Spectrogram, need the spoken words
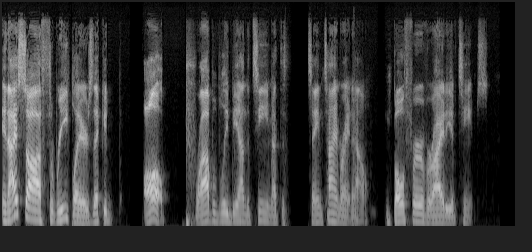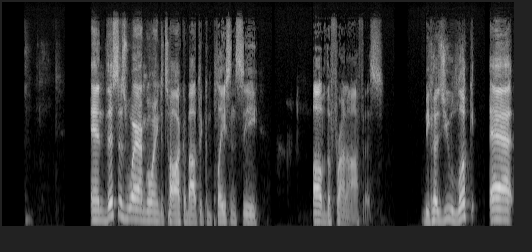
and I saw three players that could all probably be on the team at the same time right now, both for a variety of teams. And this is where I'm going to talk about the complacency of the front office. Because you look at,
